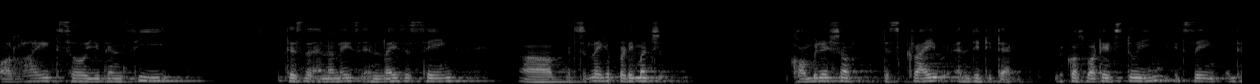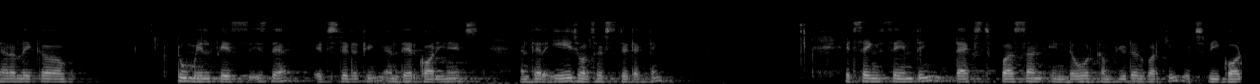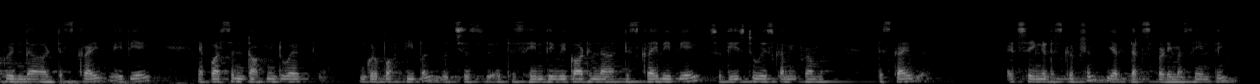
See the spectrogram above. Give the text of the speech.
all right so you can see this the analyze analyze is saying uh, it's like a pretty much combination of describe and the detect. Because what it's doing it's saying there are like a uh, two male face is there it's detecting and their coordinates and their age also it's detecting. It's saying same thing text person indoor computer working which we got in the describe api a person talking to a group of people which is the same thing we got in the describe API so these two is coming from describe. It's saying a description yeah that's pretty much same thing.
